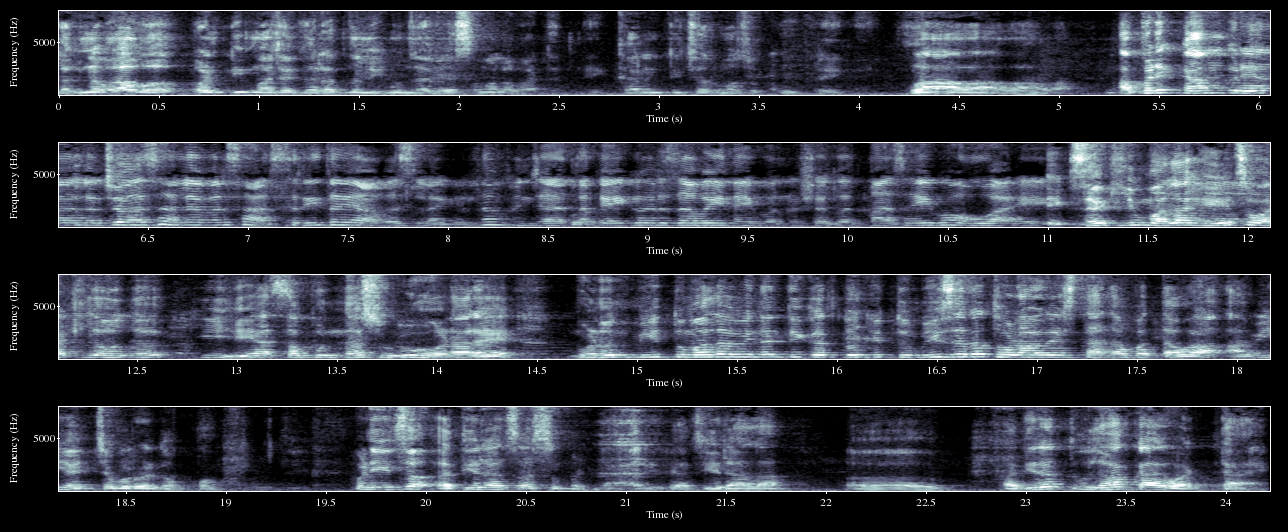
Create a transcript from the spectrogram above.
लग्न व्हावं पण ती माझ्या घरातनं निघून जावी असं मला वाटत नाही. कारण तिच्यावर माझं खूप प्रेम आहे. वा वा वा वा. आपण एक काम करूया लग्न झाल्यावर सासरी तर यावंच लागेल ना? म्हणजे आता काही घर जावई नाही बनू शकत. माझाही भाऊ आहे. एक्झॅक्टली मला हेच वाटलं होतं की हे आता पुन्हा सुरू होणार आहे. म्हणून मी तुम्हाला विनंती करतो की तुम्ही जरा थोडा वेळ स्थानाबद्ध व्हा. आम्ही यांच्याबरोबर गप्पा मारू. पण हिचं अधिराचं असं म्हणणं आहे. अधिराला अं, अधिरा तुला काय वाटतं आहे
